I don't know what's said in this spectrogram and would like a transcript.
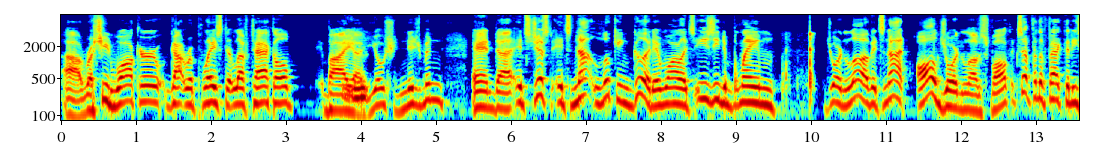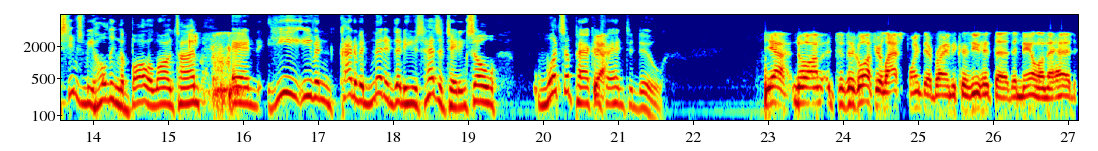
Uh, Rasheed Walker got replaced at left tackle by uh, mm-hmm. Yosh Nijman. And uh, it's just, it's not looking good. And while it's easy to blame Jordan Love, it's not all Jordan Love's fault, except for the fact that he seems to be holding the ball a long time. And he even kind of admitted that he was hesitating. So, what's a Packer yeah. fan to do? Yeah, no, I'm, to, to go off your last point there, Brian, because you hit the, the nail on the head.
